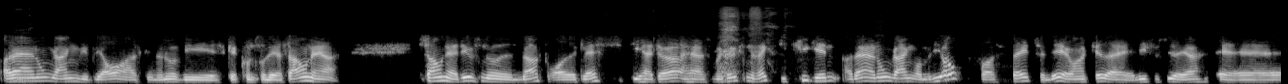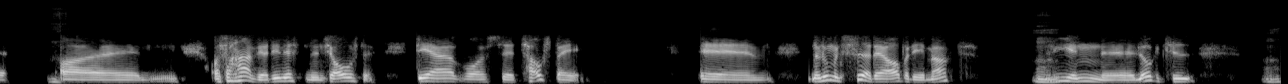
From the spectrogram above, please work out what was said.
Og der er nogle gange, vi bliver overrasket, når nu vi skal kontrollere saunaer. Saunaer, det er jo sådan noget mørkt røget glas, de her døre her, så man kan jo ikke sådan rigtig kigge ind. Og der er nogle gange, hvor man lige, åh, for satan, det er jeg jo nok ked af, jeg lige forstyrrer jer. Øh, og, øh, og så har vi, og det er næsten den sjoveste, det er vores øh, tagspag. Øh, når nu man sidder deroppe, og det er mørkt, mm. lige inden øh, lukketid, Mm.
